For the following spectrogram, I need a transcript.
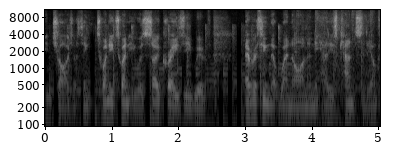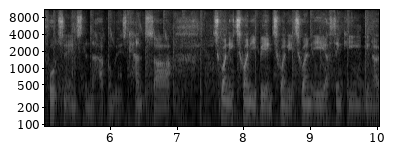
in charge. I think 2020 was so crazy with everything that went on, and he had his cancer, the unfortunate incident that happened with his cancer. 2020 being 2020, I think he, you know,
